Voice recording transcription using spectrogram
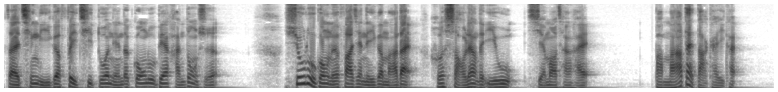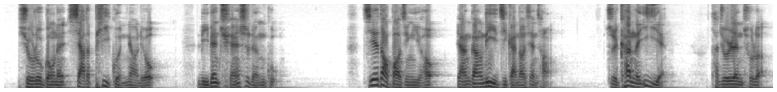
在清理一个废弃多年的公路边涵洞时，修路工人发现了一个麻袋和少量的衣物、鞋帽残骸。把麻袋打开一看，修路工人吓得屁滚尿流，里边全是人骨。接到报警以后，杨刚立即赶到现场，只看了一眼，他就认出了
